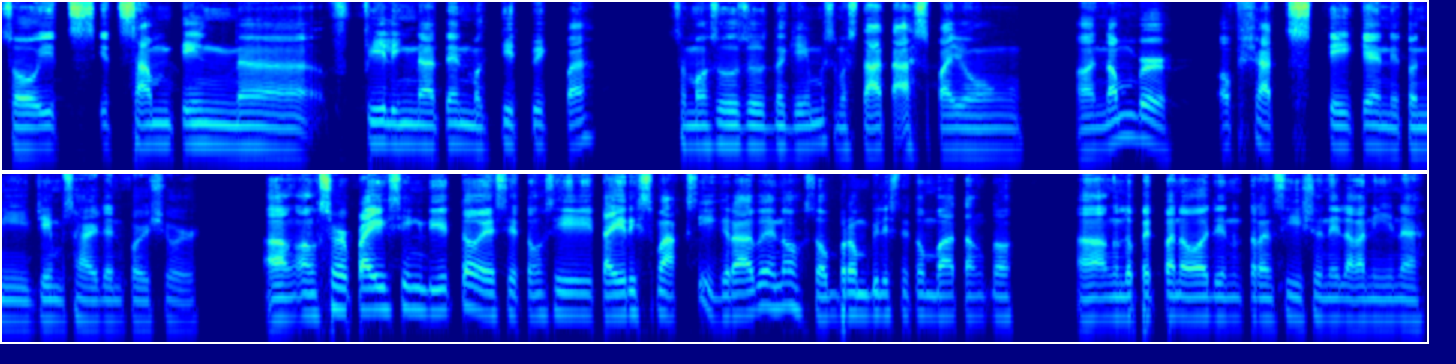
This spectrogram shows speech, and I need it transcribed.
So, it's it's something na feeling natin magtitweak pa sa mga susunod na games. Mas tataas pa yung uh, number of shots taken nito ni James Harden for sure. Ang ang surprising dito is itong si Tyrese Maxey. Grabe no, sobrang bilis nitong batang 'to. Uh, ang lupit panoodin ng transition nila kanina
